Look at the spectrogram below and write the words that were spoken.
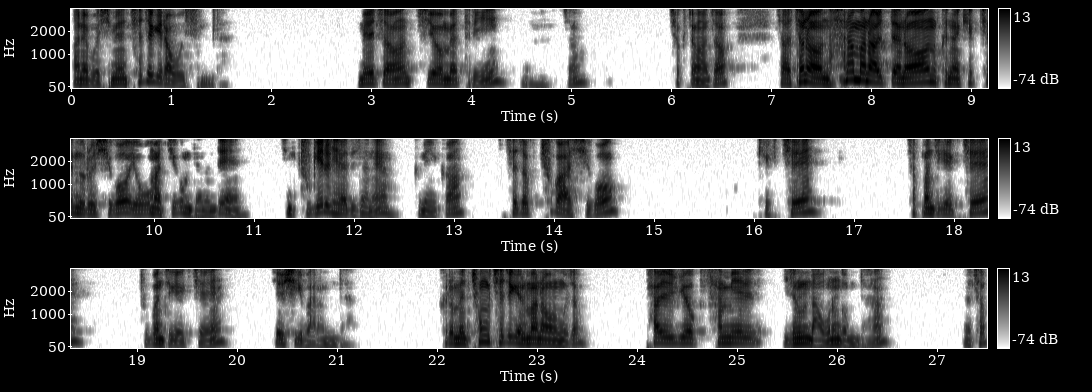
안에 보시면 체적이라고 있습니다. measure geometry. 그렇죠? 측정하죠? 자 저는 하나만 할 때는 그냥 객체 누르시고 요거만 찍으면 되는데 지금 두 개를 해야 되잖아요. 그러니까 최적 추가하시고 객체 첫 번째 객체 두 번째 객체 해주시기 바랍니다. 그러면 총 최적이 얼마 나오는 거죠? 8631 이 정도 나오는 겁니다. 그렇죠?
